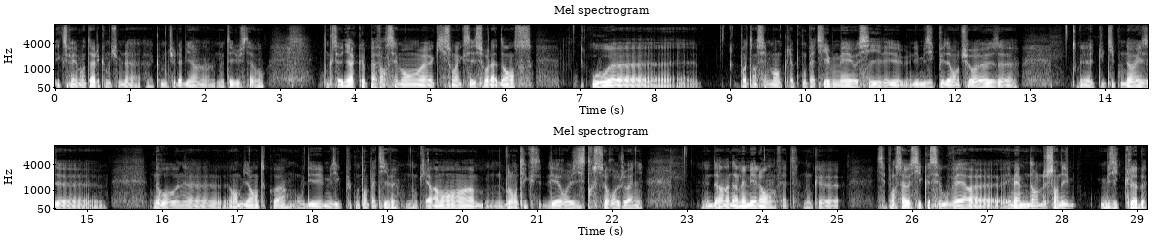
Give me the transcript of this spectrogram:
expérimentales, comme tu me l'as, comme tu l'as bien noté juste avant. Donc ça veut dire que pas forcément euh, qui sont axés sur la danse ou potentiellement club compatible, mais aussi des, des musiques plus aventureuses, du type noise drone euh, ambiante quoi ou des musiques plus contemplatives. Donc il y a vraiment une volonté que les registres se rejoignent d'un même élan en fait. Donc euh, c'est pour ça aussi que c'est ouvert, euh, et même dans le champ des musiques club,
